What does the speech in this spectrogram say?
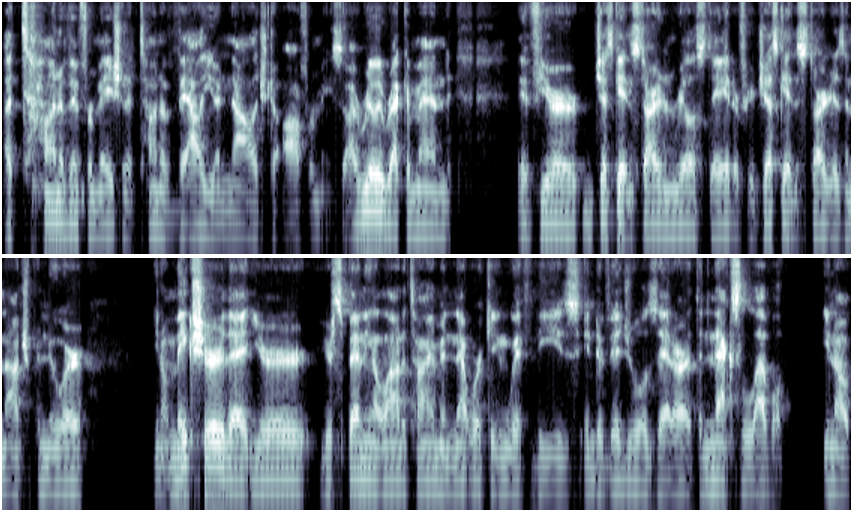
a ton of information, a ton of value and knowledge to offer me. So I really recommend if you're just getting started in real estate or if you're just getting started as an entrepreneur, you know make sure that you're you're spending a lot of time in networking with these individuals that are at the next level. You know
